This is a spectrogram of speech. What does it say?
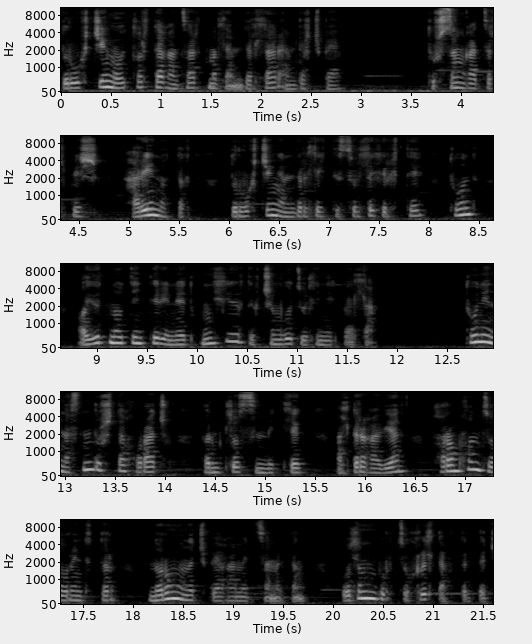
дөрвөгчийн уйтгартай ганцаардмал амьдралаар амьдарч байв. Төрсөн газар биш, харийн нутагт дөрвөгчийн амьдралыг төсвөрлөх хэрэгтэй түнд оюутнуудын тэр инээд үнэхээр төвчмгөө зүйлийн нэг байлаа. Түүний насан туршдаа хурааж хоримтлуулсан мэдлэг алдар гавьяа нь хоромхон зуурын дотор нуран унаж байгаа мэт санагдан улам бүр зөвхрөлд автагдаж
